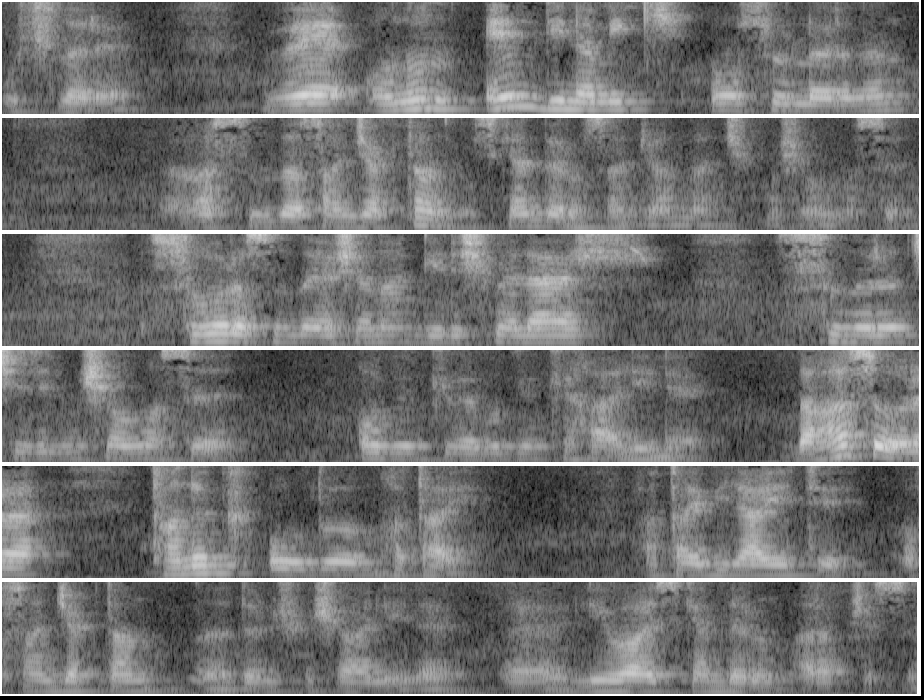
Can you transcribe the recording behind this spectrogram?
uçları ve onun en dinamik unsurlarının aslında sancaktan, İskenderun sancağından çıkmış olması, sonrasında yaşanan gelişmeler, sınırın çizilmiş olması o günkü ve bugünkü haliyle daha sonra tanık olduğum Hatay, Hatay vilayeti o sancaktan e, dönüşmüş haliyle e, Liva İskenderun Arapçası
